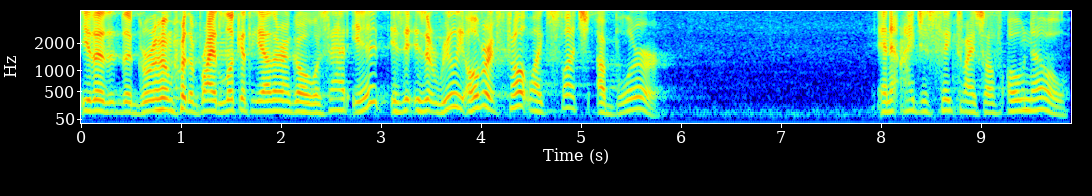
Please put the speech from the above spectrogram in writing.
either the groom or the bride, look at the other and go, Was that it? Is it, is it really over? It felt like such a blur. And I just think to myself, Oh no,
